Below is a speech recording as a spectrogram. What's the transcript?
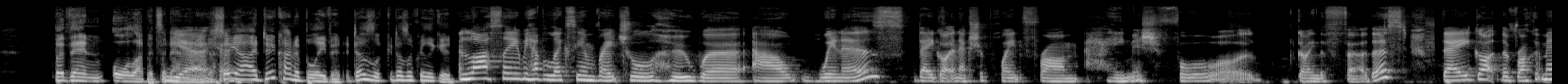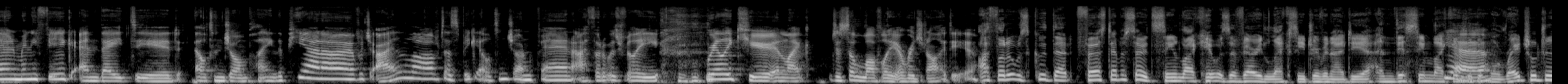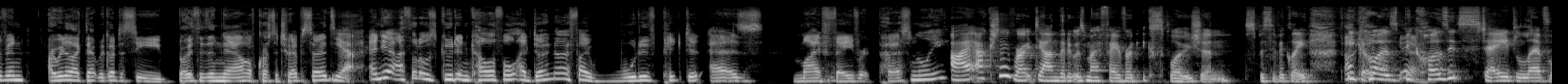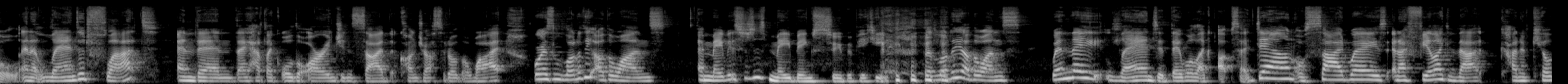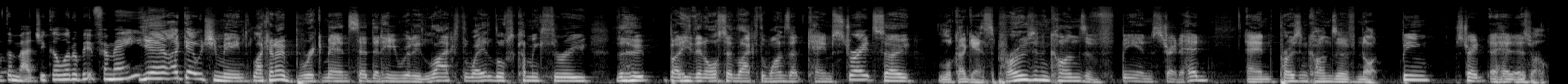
but then all up it's about Yeah, a meter. So yeah, I do kind of believe it. It does look, it does look really good. And lastly, we have Lexi and Rachel, who were our winners. They got an extra point from Hamish for going the furthest. They got the Rocket Man minifig and they did Elton John playing the piano, which I loved as a big Elton John fan. I thought it was really, really cute and like just a lovely original idea. I thought it was good that first episode seemed like it was a very Lexi driven idea, and this seemed like it was a bit more Rachel driven. I really like that. We got to see both of them now across the two episodes. Yeah. And yeah, I thought it was good and colorful. I don't know if I would have picked it as my favorite personally. I actually wrote down that it was my favorite explosion specifically Okay, because yeah. because it stayed level and it landed flat and then they had like all the orange inside that contrasted all the white whereas a lot of the other ones and maybe this is just me being super picky but a lot of the other ones when they landed they were like upside down or sideways and I feel like that kind of killed the magic a little bit for me. Yeah, I get what you mean. Like, I know Brickman said that he really liked the way it looked coming through the hoop, but he then also liked the ones that came straight. So, look, I guess pros and cons of being straight ahead, and pros and cons of not being straight ahead as well.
